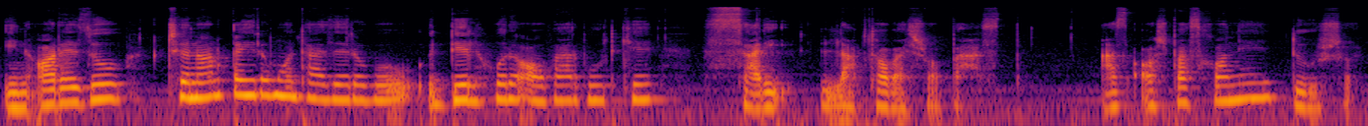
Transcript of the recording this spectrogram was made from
این آرزو چنان غیر منتظره و دلهور آور بود که سریع لپتاپش را بست. از آشپزخانه دور شد.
